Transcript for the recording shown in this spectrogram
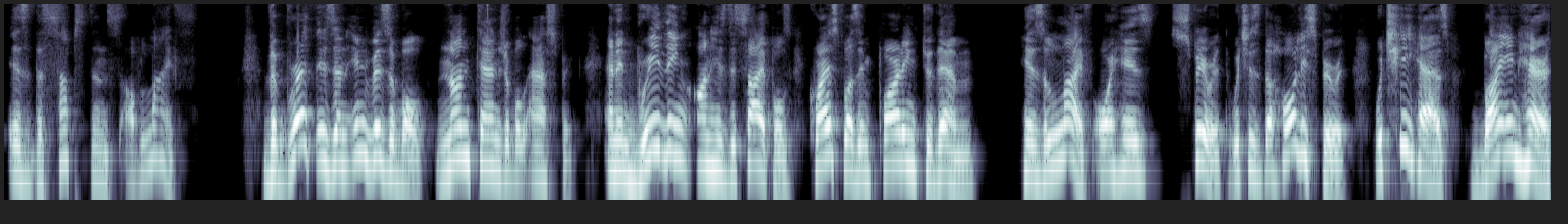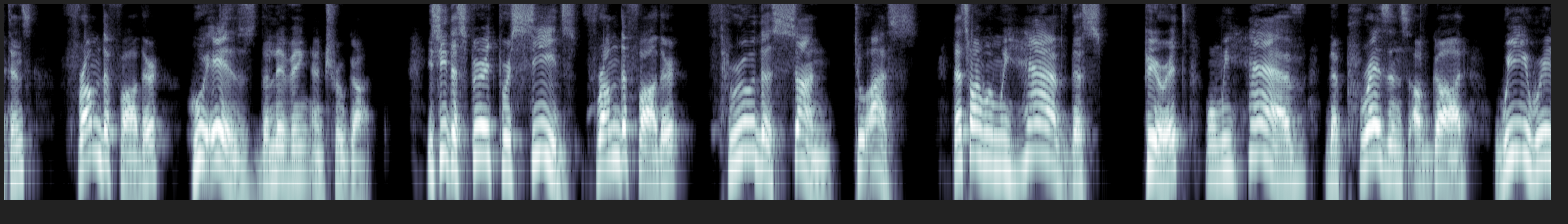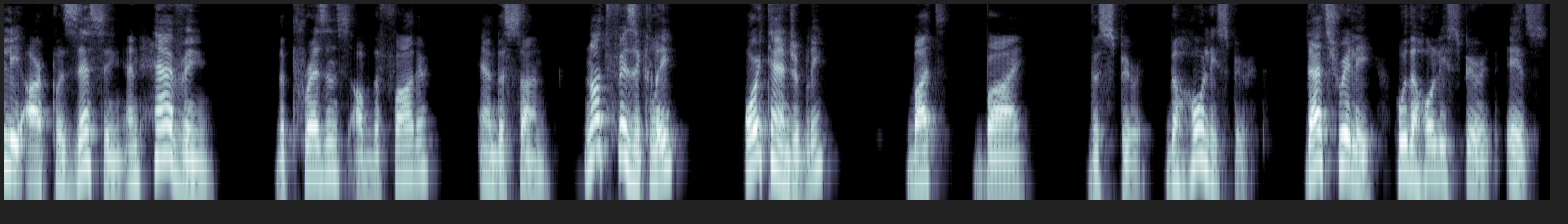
is the substance of life. The breath is an invisible, non tangible aspect. And in breathing on his disciples, Christ was imparting to them his life or his spirit, which is the Holy Spirit, which he has by inheritance from the Father, who is the living and true God. You see, the Spirit proceeds from the Father through the Son to us. That's why when we have the Spirit, when we have the presence of God, we really are possessing and having the presence of the Father and the Son. Not physically or tangibly, but by the Spirit, the Holy Spirit. That's really who the Holy Spirit is.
